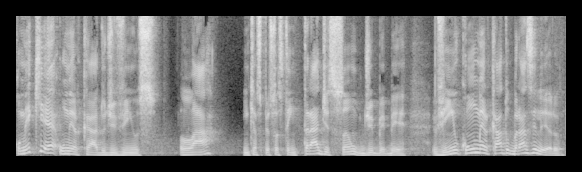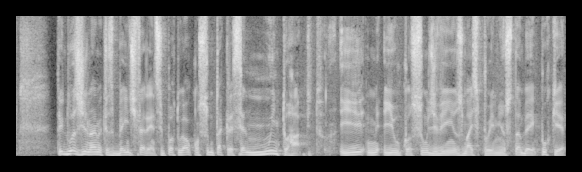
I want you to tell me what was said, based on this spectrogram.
como é que é o mercado de vinhos lá em que as pessoas têm tradição de beber vinho com o mercado brasileiro? Tem duas dinâmicas bem diferentes. Em Portugal, o consumo está crescendo muito rápido e, e o consumo de vinhos mais premiums também. Por quê?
